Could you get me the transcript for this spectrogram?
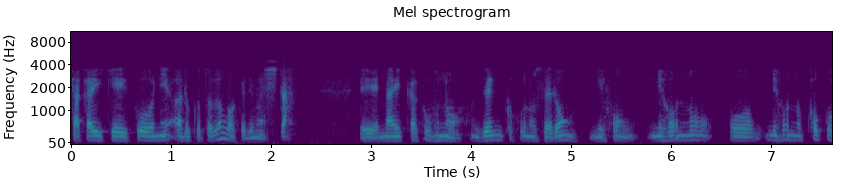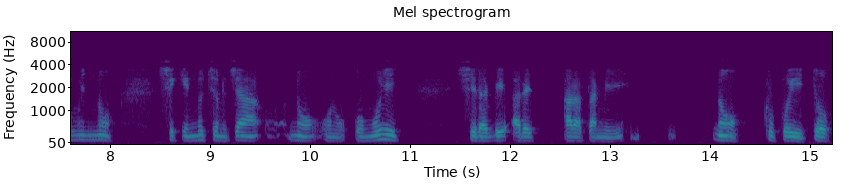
高い傾向にあることが分かりました。えー、内閣府の全国の世論日本日本の日本の国民の資金のちぬちゃのの思い調べあれ改めのくくいと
